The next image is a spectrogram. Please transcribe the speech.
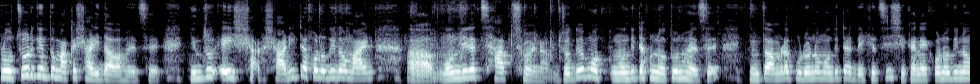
প্রচুর কিন্তু মাকে শাড়ি দেওয়া হয়েছে। কিন্তু এই শাড়িটা কোনোদিনও মায়ের মন্দিরের ছাদ ছোঁয় না। যদিও মন্দিরটা এখন নতুন হয়েছে, কিন্তু আমরা পুরনো মন্দিরটা দেখেছি, সেখানে কোনো দিনও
